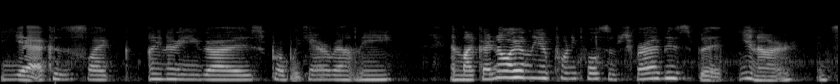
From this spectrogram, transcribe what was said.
yeah, cause like I know you guys probably care about me. And like, I know I only have 24 subscribers, but, you know, it's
